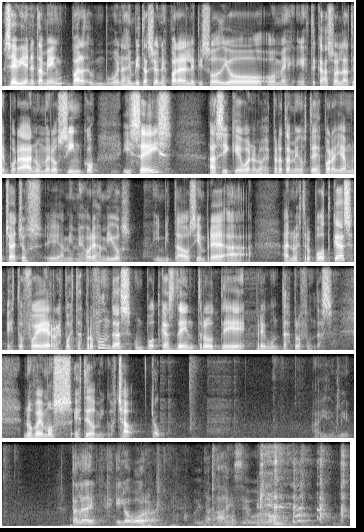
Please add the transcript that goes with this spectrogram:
Se viene también para, buenas invitaciones para el episodio, o en este caso, la temporada número 5 y 6. Así que bueno, los espero también ustedes por allá, muchachos, eh, a mis mejores amigos, invitados siempre a, a nuestro podcast. Esto fue Respuestas Profundas, un podcast dentro de Preguntas Profundas. Nos vemos este domingo. Chao. Chau. Ay, Dios mío. Dale, dale, y lo borra. Ay, se borró.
